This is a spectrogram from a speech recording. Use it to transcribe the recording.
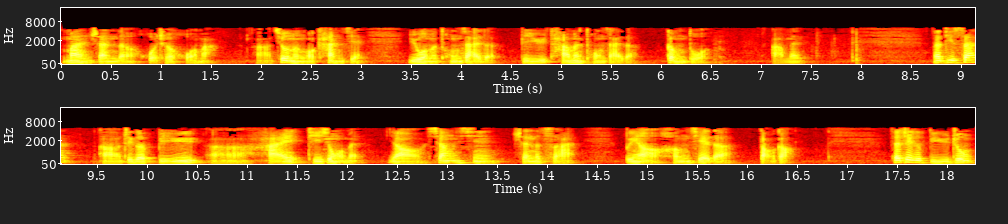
漫山的火车火马啊，就能够看见与我们同在的比与他们同在的更多。阿门。那第三啊，这个比喻啊，还提醒我们要相信神的慈爱，不要横切的祷告。在这个比喻中，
